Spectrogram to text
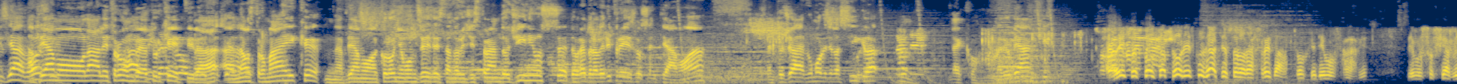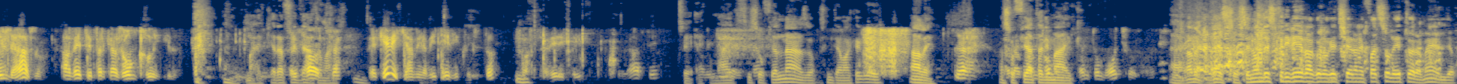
Siamo? apriamo là le trombe Ah, a Turchetti, trombe, là, al nostro Mike. Mm, Apriamo a Cologno Monzese, stanno registrando Genius. Dovrebbero aver ripreso, sentiamo. Eh? Sento già il rumore della sigla. Mm. Ecco, Mario Bianchi. Avete ascoltatori, scusate, sono raffreddato, che devo fare? Devo soffiarvi il naso. Avete per caso un clean? Mike, è raffreddato. Mike. Perché vi chiami la vedi questo? Mm. Forza, vedi qui. Sì, ecco, Mike si soffia il naso. Sentiamo anche qui. Ale, Eh, la soffiata di Mike. Eh, vabbè, adesso se non descriveva quello che c'era nel fazzoletto era meglio.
